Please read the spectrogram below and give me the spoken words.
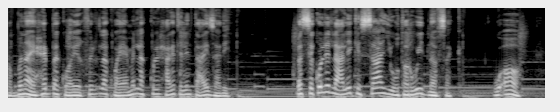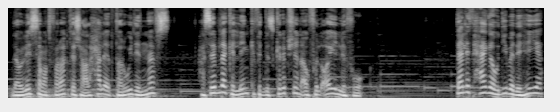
ربنا هيحبك وهيغفر لك وهيعمل لك كل الحاجات اللي أنت عايزها دي. بس كل اللي عليك السعي وترويض نفسك. وآه لو لسه ما اتفرجتش على حلقة ترويض النفس هسيب لك ال link في ال description أو في ال i اللي فوق. تالت حاجة ودي بديهية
